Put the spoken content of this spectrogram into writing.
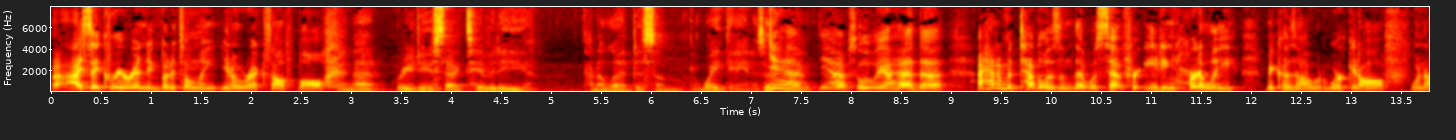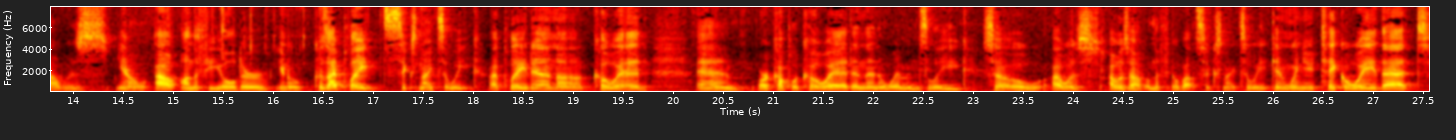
I say career ending, but it's only you know rec softball. And that reduced activity kind of led to some weight gain. Is that yeah, right? yeah, absolutely. I had a, I had a metabolism that was set for eating heartily because I would work it off when I was you know out on the field or you know because I played six nights a week. I played in a co-ed and or a couple of co-ed and then a women's league. So mm-hmm. I was I was out on the field about six nights a week. And when you take away that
